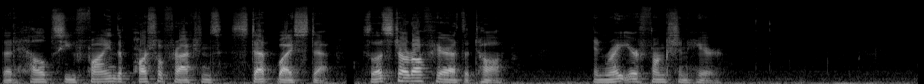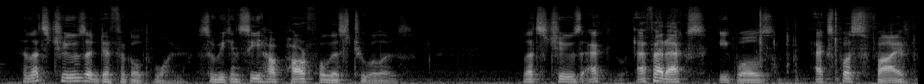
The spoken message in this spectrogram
that helps you find the partial fractions step by step. So let's start off here at the top and write your function here. And let's choose a difficult one so we can see how powerful this tool is. Let's choose f at x equals x plus 5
